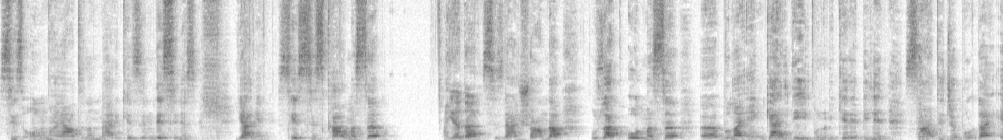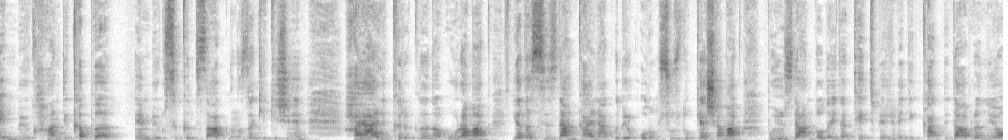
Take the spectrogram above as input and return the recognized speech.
siz onun hayatının merkezindesiniz. Yani sessiz kalması, ya da sizden şu anda uzak olması e, buna engel değil. Bunu bir kere bilin. Sadece burada en büyük handikapı, en büyük sıkıntısı aklınızdaki kişinin hayal kırıklığına uğramak ya da sizden kaynaklı bir olumsuzluk yaşamak. Bu yüzden dolayı da tedbirli ve dikkatli davranıyor,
